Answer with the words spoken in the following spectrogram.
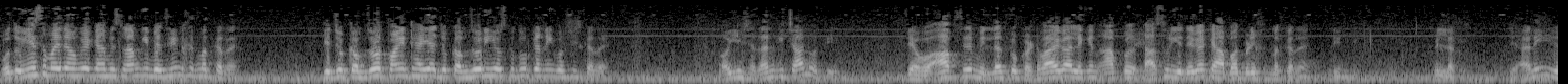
وہ تو یہ سمجھ رہے ہوں گے کہ ہم اسلام کی بہترین خدمت کر رہے ہیں۔ کہ جو کمزور پوائنٹ ہے یا جو کمزوری ہے اس کو دور کرنے کی کوشش کر رہے ہیں۔ اور یہ شیطان کی چال ہوتی ہے کہ وہ آپ سے ملت کو کٹوائے گا، لیکن آپ کو تاثر یہ دے گا کہ آپ بہت بڑی خدمت کر رہے ہیں دین کی۔ ملت۔ یعنی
